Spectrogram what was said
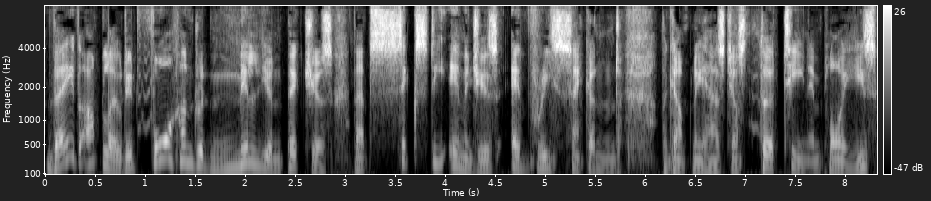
They've uploaded 400 million pictures. That's 60 images every second. The company has just 13 employees.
